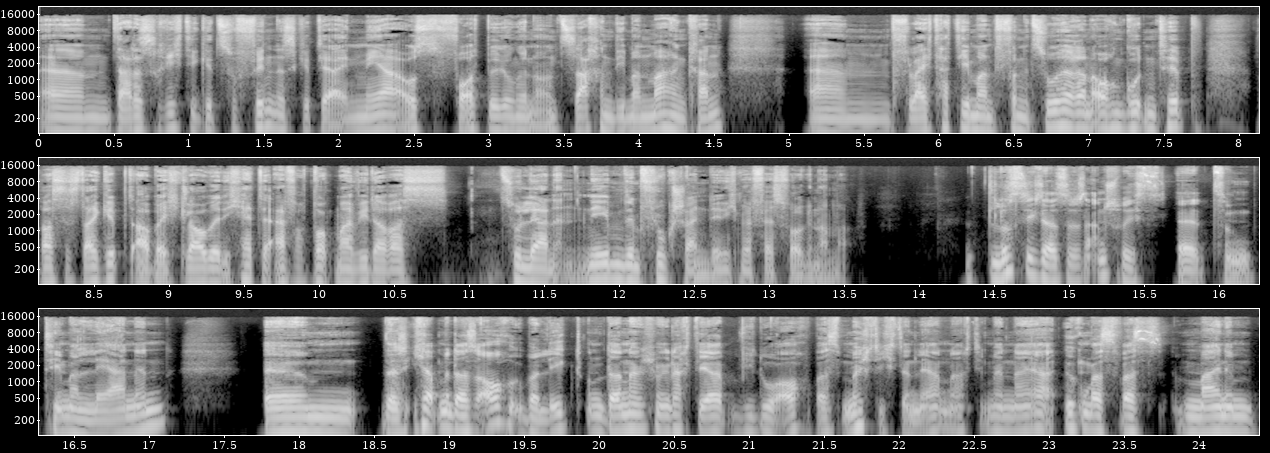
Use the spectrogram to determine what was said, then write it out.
ähm, da das Richtige zu finden. Es gibt ja ein Mehr aus Fortbildungen und Sachen, die man machen kann. Ähm, vielleicht hat jemand von den Zuhörern auch einen guten Tipp, was es da gibt, aber ich glaube, ich hätte einfach Bock mal wieder was zu lernen, neben dem Flugschein, den ich mir fest vorgenommen habe. Lustig, dass du das ansprichst äh, zum Thema Lernen. Ähm, das, ich habe mir das auch überlegt und dann habe ich mir gedacht, ja, wie du auch, was möchte ich denn lernen? Dachte ich mir, naja, irgendwas, was meinem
